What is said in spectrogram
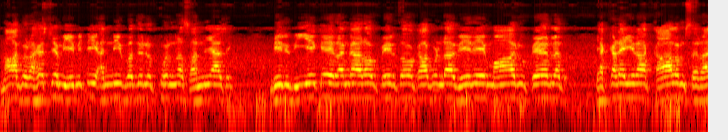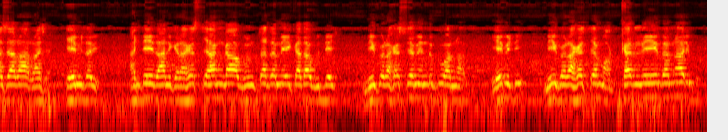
నాకు రహస్యం ఏమిటి? అన్నీ వదులుకున్న సన్యాసి. మీరు బిఏకే రంగారావు పేరుతో కాకుండా వేరే మారు పేర్లతో ఎక్కడైనా కాలమ్స్ రాశారా? రాశా ఏమిటవి? అంటే దానికి రహస్యంగా ఉంచడమే కదా ఉద్దేశం. మీకు రహస్యం ఎందుకు అన్నారు? ఏమిటి? మీకు రహస్యం అక్కర్లేదన్నారు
